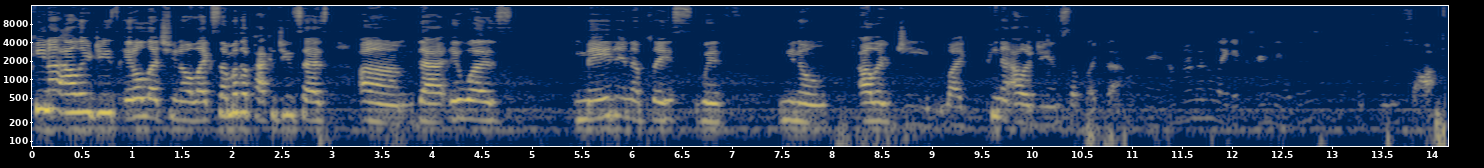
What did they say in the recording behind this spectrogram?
peanut allergies, it'll let you know. Like some of the packaging says um, that it was made in a place with, you know, allergy, like peanut allergy and stuff like that. Okay, I'm not gonna like extremely open this because it's really soft.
